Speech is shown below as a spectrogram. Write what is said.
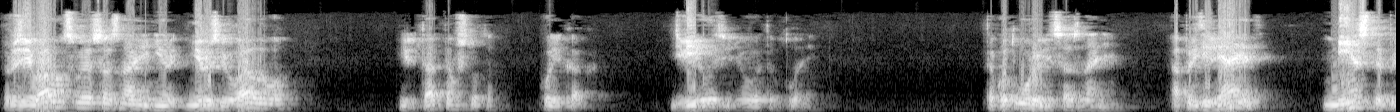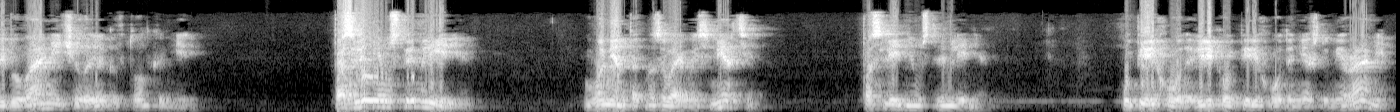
развивал он свое сознание, не развивал его, или так там что-то кое-как двигалось у него в этом плане. Так вот, уровень сознания определяет место пребывания человека в тонком мире. Последнее устремление в момент так называемой смерти, последнее устремление у перехода, великого перехода между мирами,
